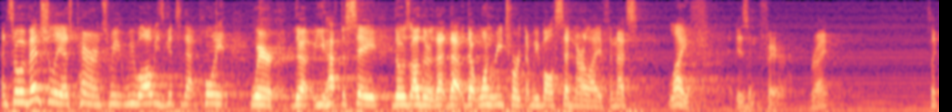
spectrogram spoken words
And so eventually, as parents, we, we will always get to that point where the, you have to say those other, that, that, that one retort that we've all said in our life, and that's life isn't fair, right? It's like,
